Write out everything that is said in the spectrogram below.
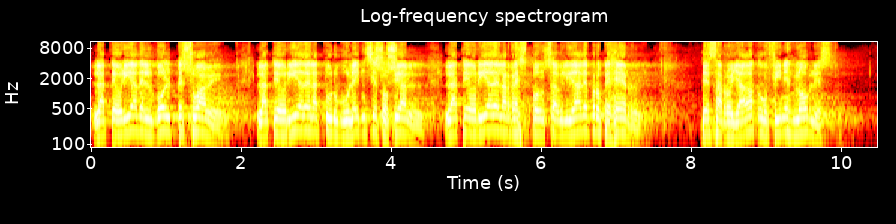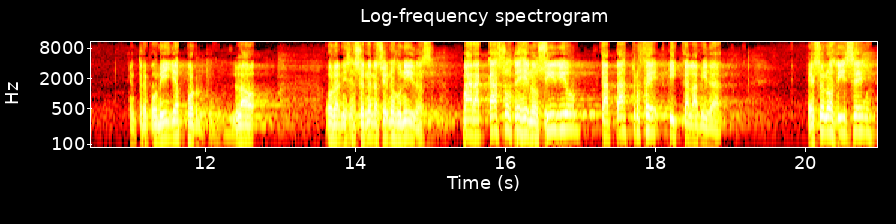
la teoría del golpe suave, la teoría de la turbulencia social, la teoría de la responsabilidad de proteger, desarrollada con fines nobles, entre comillas, por la Organización de Naciones Unidas, para casos de genocidio, catástrofe y calamidad. Eso nos dice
